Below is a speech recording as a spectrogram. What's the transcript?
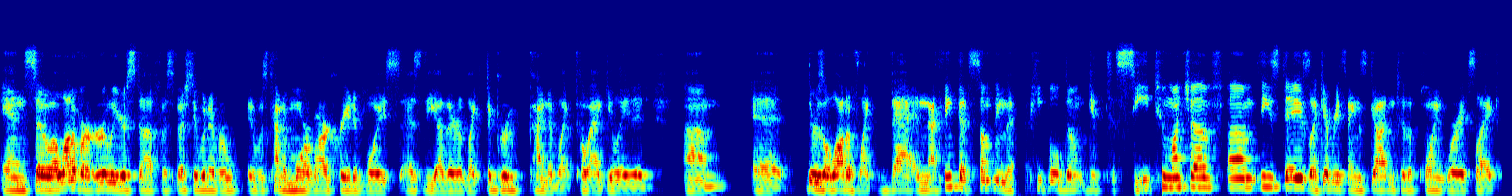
and so a lot of our earlier stuff, especially whenever it was kind of more of our creative voice as the other, like the group kind of like coagulated. Uh, there's a lot of like that and i think that's something that people don't get to see too much of um, these days like everything's gotten to the point where it's like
